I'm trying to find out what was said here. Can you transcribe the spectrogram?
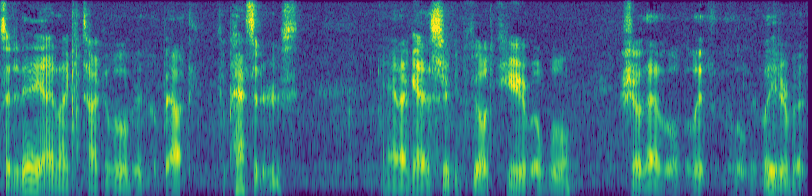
So today I'd like to talk a little bit about capacitors. And I've got a circuit built here, but we'll show that a little bit a little bit later. But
